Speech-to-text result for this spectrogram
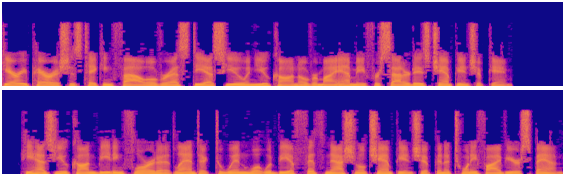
Gary Parrish is taking FAU over SDSU and UConn over Miami for Saturday's championship game. He has UConn beating Florida Atlantic to win what would be a fifth national championship in a 25 year span,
